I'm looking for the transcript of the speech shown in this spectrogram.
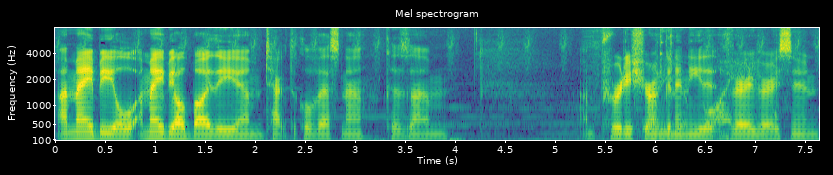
I maybe I'll maybe I'll buy the um, tactical vest now, cause um, I'm pretty sure What I'm gonna need it very very soon.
